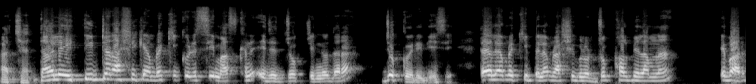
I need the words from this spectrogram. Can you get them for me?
আচ্ছা তাহলে এই তিনটা রাশিকে আমরা কি করেছি? মাঝখানে এই যে যোগ চিহ্ন দ্বারা যোগ করে দিয়েছি। তাহলে আমরা কি পেলাম? রাশিগুলোর যোগফল পেলাম না। এবার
